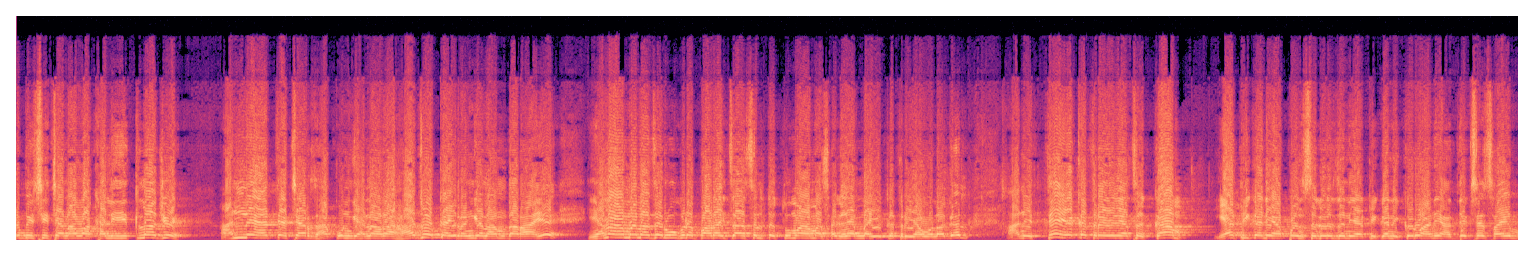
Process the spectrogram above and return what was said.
ओबीसीच्या नावाखाली इथला जे अन्याय अत्याचार झाकून घेणारा हा जो काही रंगेल आमदार आहे याला आम्हाला जर उघडं पाडायचं असेल तर तुम्हा आम्हा सगळ्यांना एकत्र यावं लागेल. आणि ते एकत्र येण्याचं काम या ठिकाणी आपण सगळेजण या ठिकाणी करू. आणि अध्यक्ष साहेब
